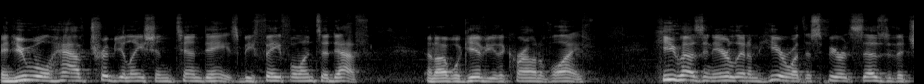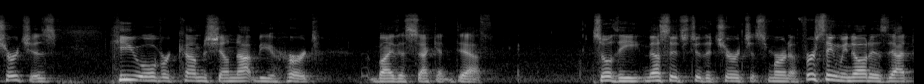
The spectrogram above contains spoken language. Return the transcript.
And you will have tribulation 10 days. Be faithful unto death, and I will give you the crown of life. He who has an ear, let him hear what the Spirit says to the churches. He who overcomes shall not be hurt by the second death. So, the message to the church at Smyrna. First thing we note is that,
